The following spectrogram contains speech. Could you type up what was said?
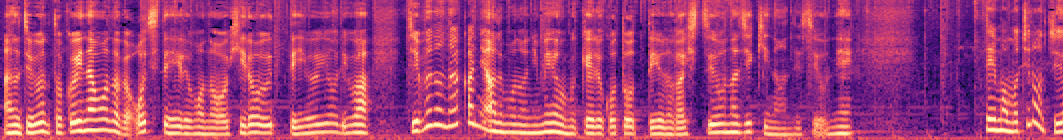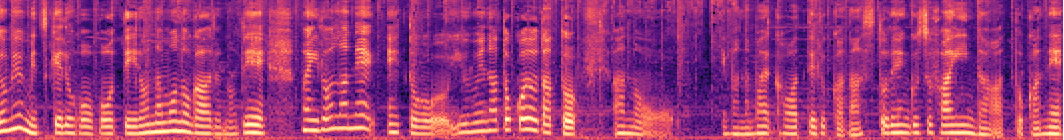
あの自分の得意なものが落ちているものを拾うっていうよりは自分の中にあるものに目を向けることっていうのが必要な時期なんですよね。で、まあ、もちろん強みを見つける方法っていろんなものがあるので、まあ、いろんなね、えっ、ー、と有名なところだとあの今名前変わってるかな？ストレングスファインダーとかね。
